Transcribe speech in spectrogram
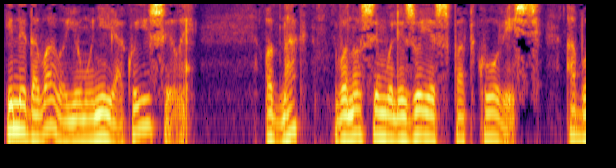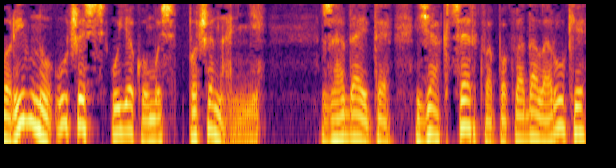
і не давало йому ніякої сили. Однак воно символізує спадковість, або рівну участь у якомусь починанні. Згадайте, як церква покладала руки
